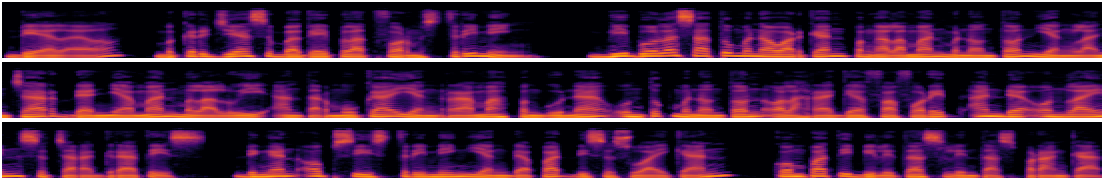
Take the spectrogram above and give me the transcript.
DLL, bekerja sebagai platform streaming, Bibola 1 menawarkan pengalaman menonton yang lancar dan nyaman melalui antarmuka yang ramah pengguna untuk menonton olahraga favorit Anda online secara gratis, dengan opsi streaming yang dapat disesuaikan, kompatibilitas lintas perangkat.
